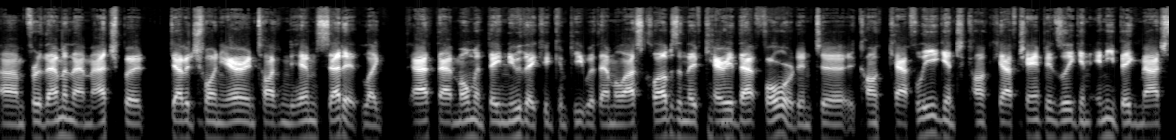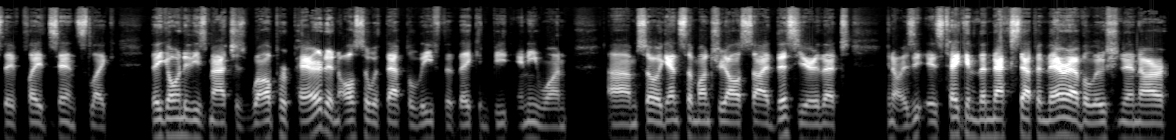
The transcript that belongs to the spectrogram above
um, for them in that match. But David Choinière, in talking to him, said it like at that moment they knew they could compete with MLS clubs, and they've mm-hmm. carried that forward into CONCACAF League, into CONCACAF Champions League, and any big match they've played since. Like they go into these matches well prepared, and also with that belief that they can beat anyone. Um, so against the Montreal side this year, that you know is is taking the next step in their evolution and are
